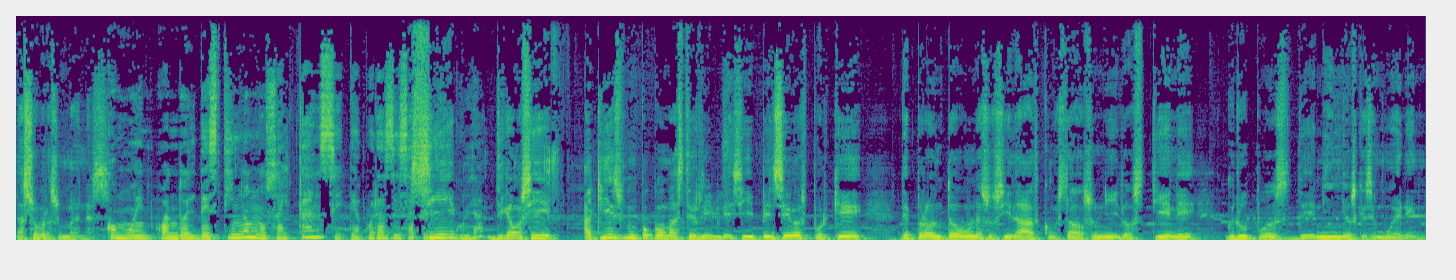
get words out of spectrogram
las obras humanas. Como en cuando el destino nos alcance. ¿Te acuerdas de esa Sí, película? digamos, sí, aquí es un poco más terrible. Si pensemos por qué de pronto una sociedad como Estados Unidos tiene grupos de niños que se mueren,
